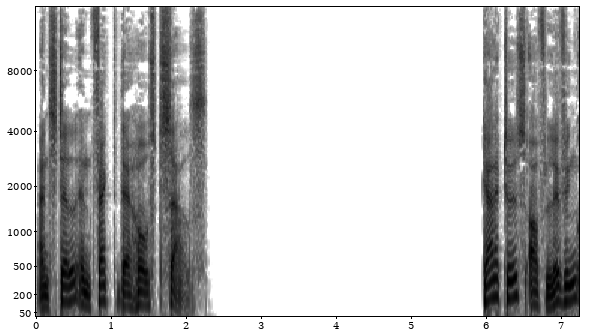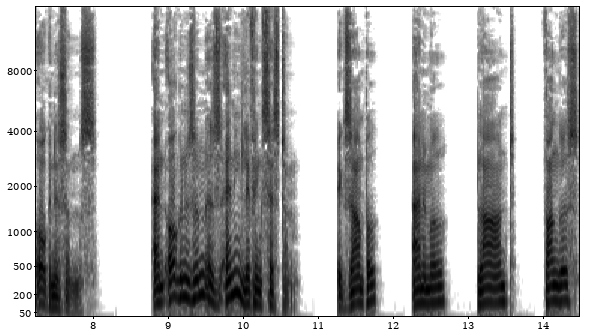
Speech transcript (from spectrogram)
and still infect their host cells. Characters of living organisms An organism is any living system. Example, animal, plant, fungus,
